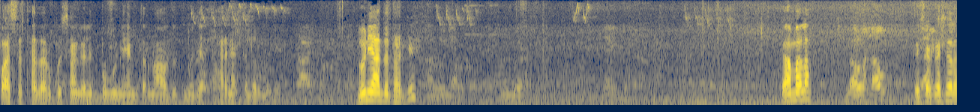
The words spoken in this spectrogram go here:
पासष्ट हजार रुपये सांगायला बघून घ्या मित्रांनो आदत मध्ये आता हरण्या कलरमध्ये दोन्ही आदत आहेत की? बर. कामाला? कशा कशाला?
